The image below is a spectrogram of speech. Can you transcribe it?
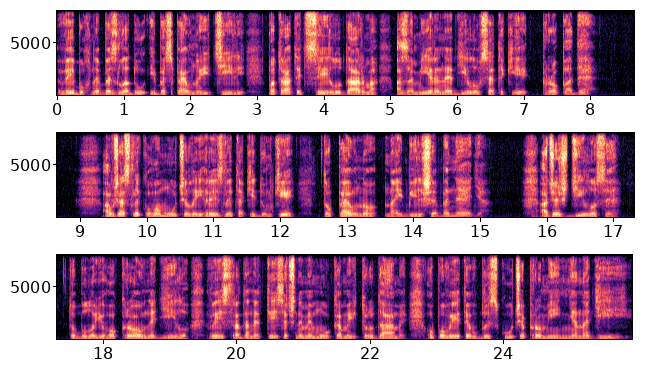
вибухне без ладу і без певної цілі, потратить силу дарма, а замірене діло все-таки пропаде. А вже сли кого мучили й гризли такі думки, то, певно, найбільше бенедя. Адже ж діло се, то було його кровне діло, вистрадане тисячними муками й трудами, оповите в блискуче проміння надії.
